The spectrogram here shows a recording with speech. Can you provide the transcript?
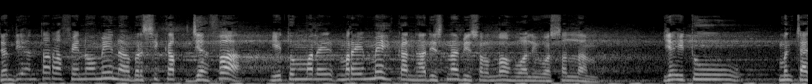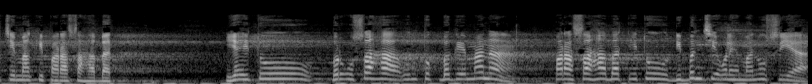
Dan di antara fenomena bersikap jafa yaitu meremehkan hadis Nabi Shallallahu Alaihi Wasallam, yaitu mencaci maki para sahabat, yaitu berusaha untuk bagaimana para sahabat itu dibenci oleh manusia.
